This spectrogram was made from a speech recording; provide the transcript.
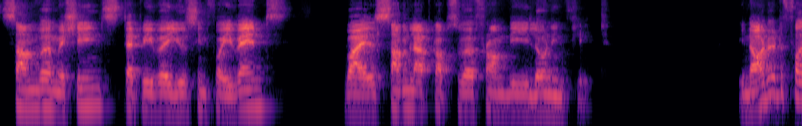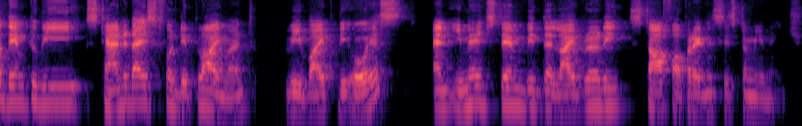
Some were machines that we were using for events, while some laptops were from the loaning fleet. In order for them to be standardized for deployment, we wipe the OS and image them with the library staff operating system image.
